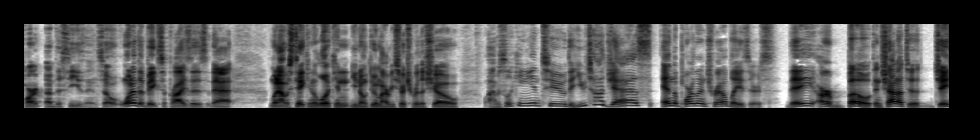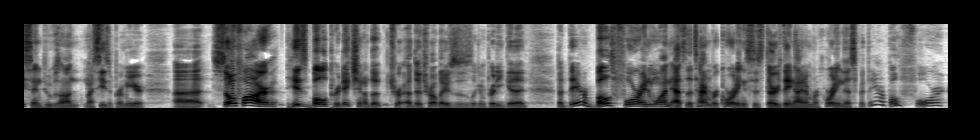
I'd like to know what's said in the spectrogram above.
part of the season. So one of the big surprises that when I was taking a look and, you know, doing my research for the show, I was looking into the Utah Jazz and the Portland Trailblazers. They are both, and shout out to Jason who was on my season premiere. Uh, so far, his bold prediction of the tra- the Trailblazers is looking pretty good. But they are both four and one as of the time of recording. This is Thursday night. I'm recording this, but they are both four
